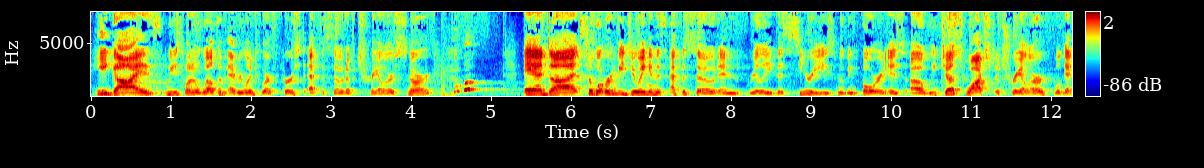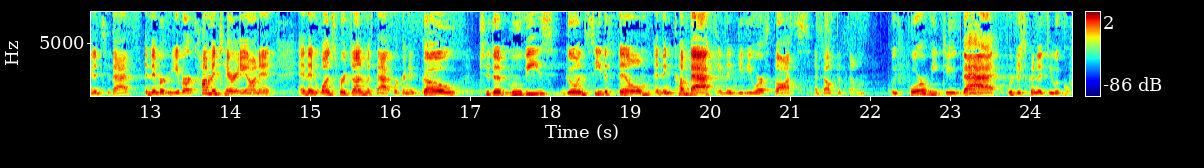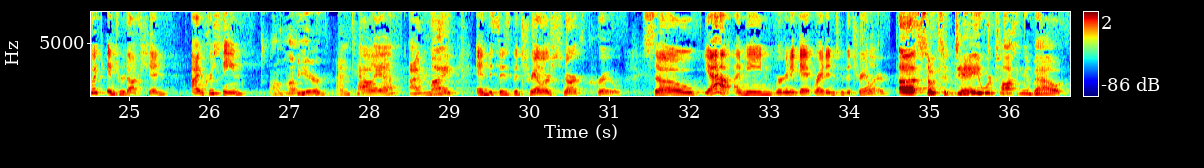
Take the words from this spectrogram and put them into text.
Hey guys, we just want to welcome everyone to our first episode of Trailer Snark. And uh, so, what we're going to be doing in this episode, and really this series moving forward, is uh, we just watched a trailer. We'll get into that, and then we're going to give our commentary on it. And then once we're done with that, we're going to go to the movies, go and see the film, and then come back and then give you our thoughts about the film. Before we do that, we're just going to do a quick introduction. I'm Christine. I'm Javier. I'm Talia. I'm Mike. and this is the trailer snark crew. So yeah, I mean, we're gonna get right into the trailer. Uh, so today we're talking about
